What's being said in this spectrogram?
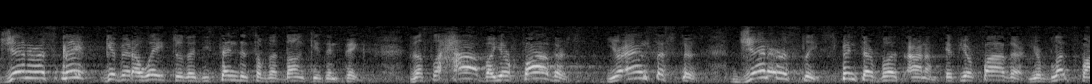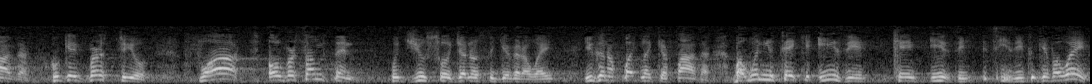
generously give it away to the descendants of the donkeys and pigs. The Sahaba, your fathers, your ancestors, generously spent their bloods on them. If your father, your blood father, who gave birth to you, fought over something, would you so generously give it away? You're going to fight like your father. But when you take it easy, came easy, it's easy to give away.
